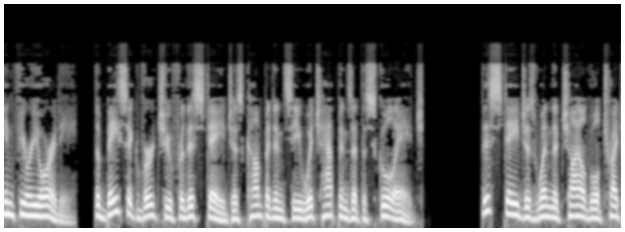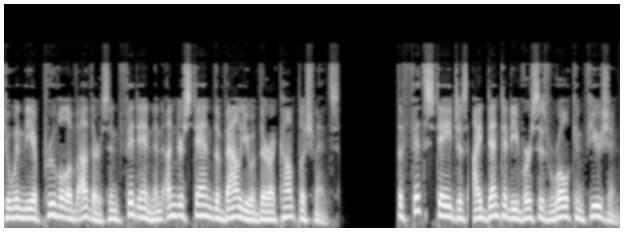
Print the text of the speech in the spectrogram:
inferiority. The basic virtue for this stage is competency which happens at the school age. This stage is when the child will try to win the approval of others and fit in and understand the value of their accomplishments. The fifth stage is identity versus role confusion.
